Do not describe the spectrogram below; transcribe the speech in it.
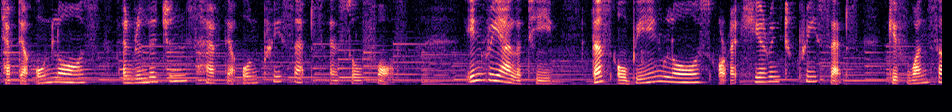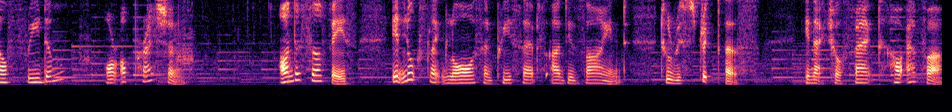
have their own laws and religions have their own precepts and so forth. In reality, does obeying laws or adhering to precepts give oneself freedom or oppression? On the surface, it looks like laws and precepts are designed to restrict us. In actual fact, however,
